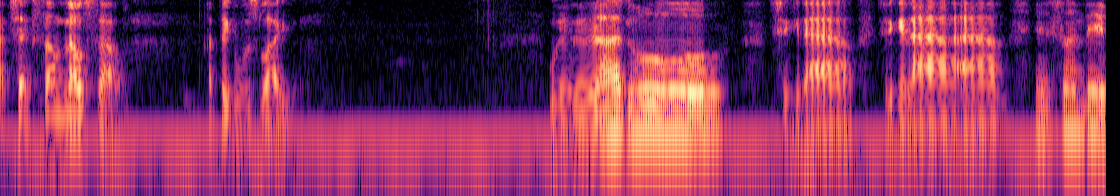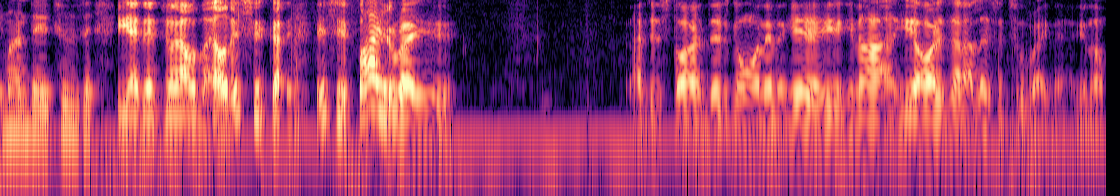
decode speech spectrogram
I checked something else out. I think it was like, where did I go? Check it out, check it out, out. And Sunday, Monday, Tuesday. He had that joint. I was like, oh, this shit got this shit fire right here. I just started just going in. The, yeah, he, you know, I, he artists that I listen to right now. You know,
